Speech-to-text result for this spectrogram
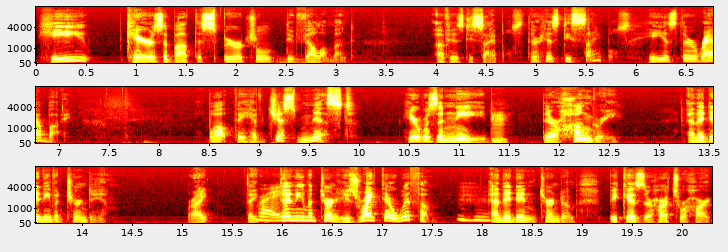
He cares about the spiritual development of his disciples. They're his disciples. He is their rabbi. Well, they have just missed. Here was a need. Hmm. They're hungry, and they didn't even turn to him. Right? They Right. didn't even turn. He's right there with them, mm-hmm. and they didn't turn to him because their hearts were hard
